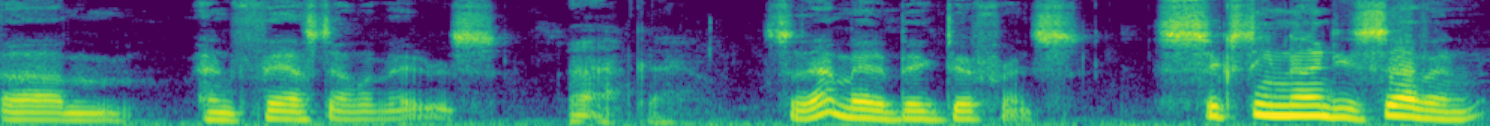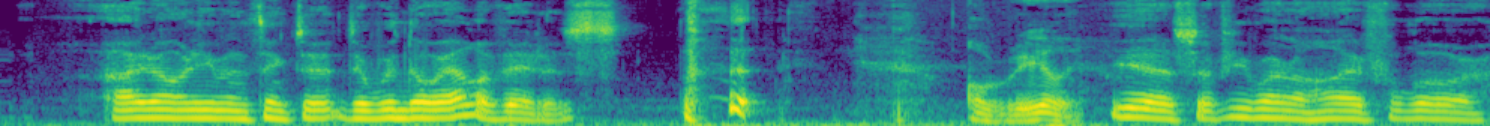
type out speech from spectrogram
um, and fast elevators. Ah, okay. So that made a big difference. 1697, I don't even think that there were no elevators. Oh, really? Yeah, so if you were on a high floor.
